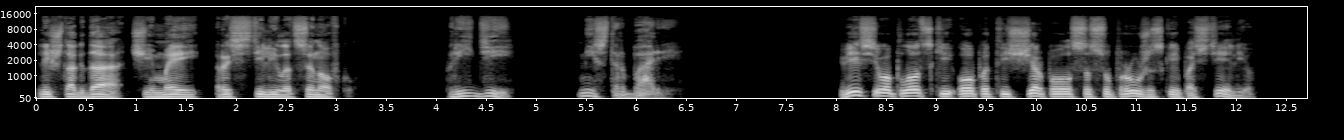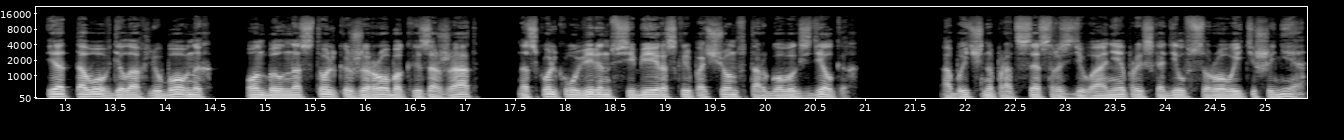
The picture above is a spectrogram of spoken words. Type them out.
Лишь тогда Чимей расстелила циновку. «Приди, мистер Барри». Весь его плотский опыт исчерпывался супружеской постелью, и оттого в делах любовных он был настолько же робок и зажат, насколько уверен в себе и раскрепощен в торговых сделках. Обычно процесс раздевания происходил в суровой тишине,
